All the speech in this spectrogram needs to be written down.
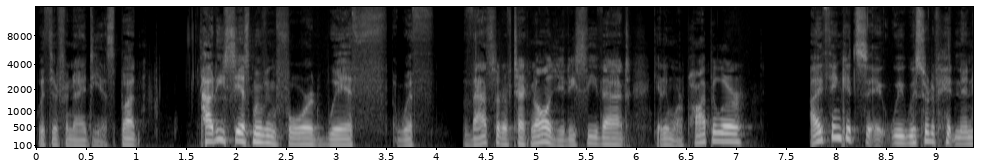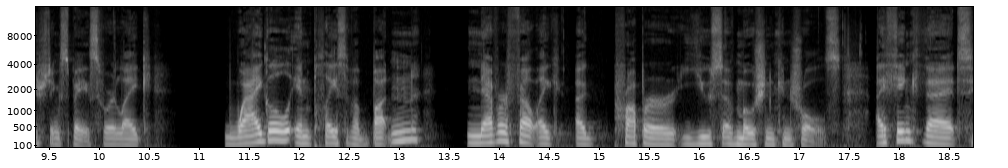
with different ideas. But how do you see us moving forward with with that sort of technology? Do you see that getting more popular? I think it's it- we we sort of hit an interesting space where like waggle in place of a button never felt like a proper use of motion controls. I think that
